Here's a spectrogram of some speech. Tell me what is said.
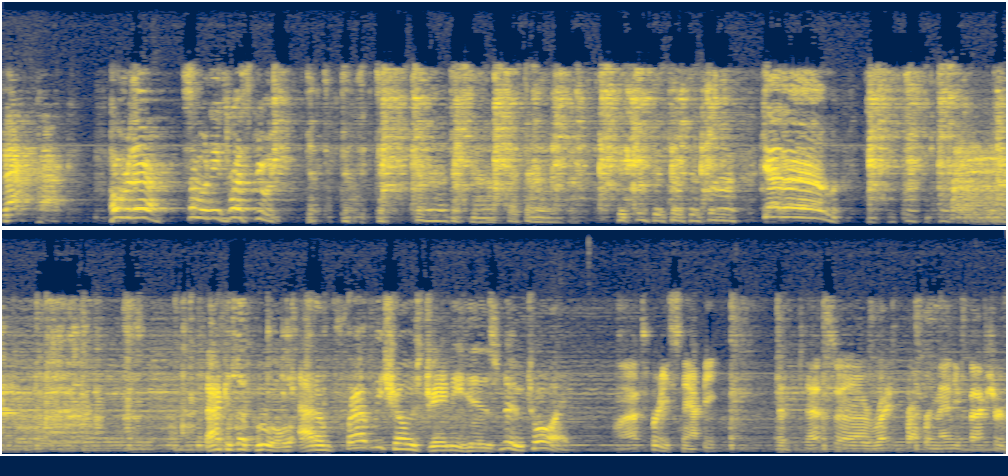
backpack. Over there! Someone needs rescuing! Get him! Back at the pool, Adam proudly shows Jamie his new toy. Well, that's pretty snappy. That, that's a right proper manufactured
